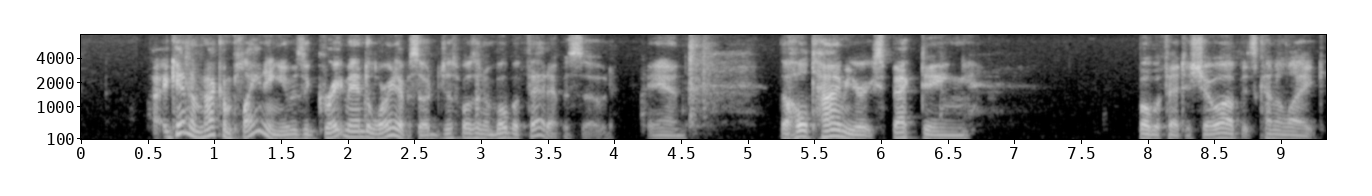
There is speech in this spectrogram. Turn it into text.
again, I'm not complaining. It was a great Mandalorian episode. It just wasn't a Boba Fett episode, and the whole time you're expecting Boba Fett to show up. It's kind of like,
